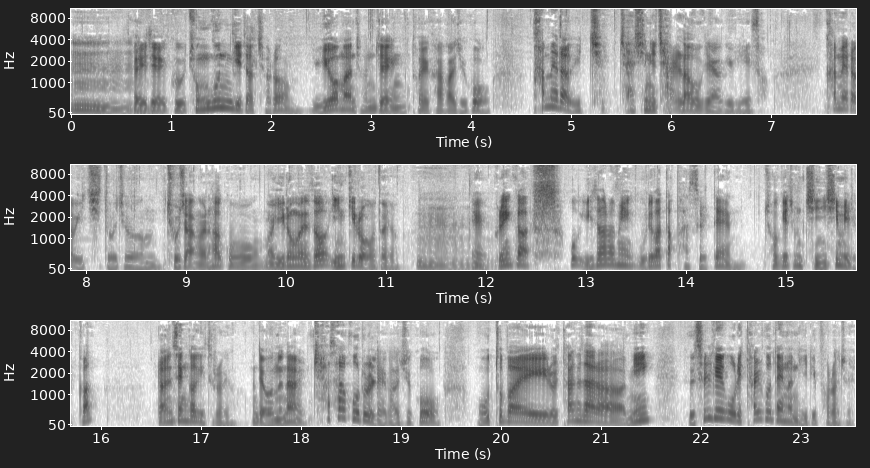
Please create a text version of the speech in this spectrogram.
음. 그러니까 이제 그 종군 기자처럼 위험한 전쟁터에 가가지고 카메라 위치 자신이 잘 나오게 하기 위해서 카메라 위치도 좀 조장을 하고 막 이러면서 인기를 얻어요. 음. 예, 그러니까 어, 이 사람이 우리가 딱 봤을 땐 저게 좀 진심일까? 라는 생각이 들어요. 근데 어느 날 차 사고를 내 가지고 오토바이를 탄 사람이 그 슬개골이 탈구되는 일이 벌어져요.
